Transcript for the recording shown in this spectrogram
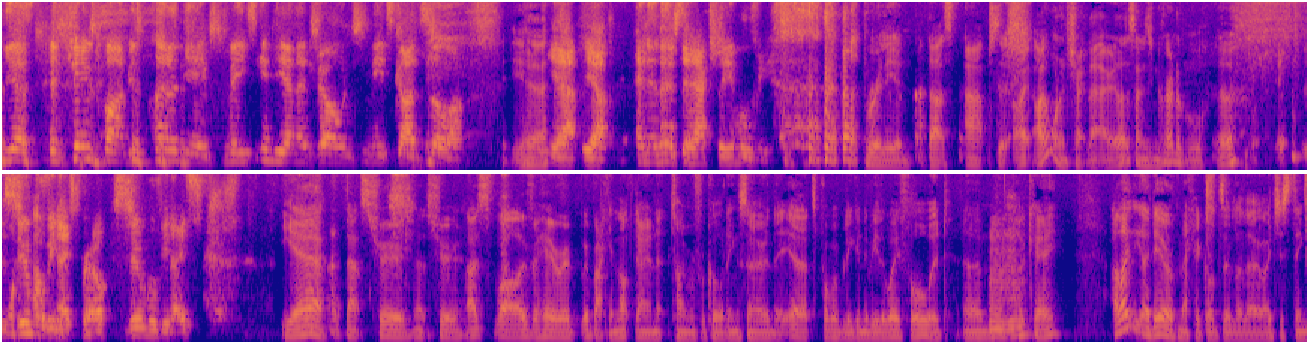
yes, it's James Bond meets Planet of the Apes meets Indiana Jones meets Godzilla. yeah, Yeah, yeah. And then there's actually a movie. brilliant. That's absolute. I, I want to check that out. That sounds incredible. Zoom movie nights, bro. Zoom movie nights. yeah, that's true. That's true. That's well over here. We're, we're back in lockdown at time of recording, so that, yeah, that's probably going to be the way forward. Um, Mhm. Okay, I like the idea of Mecha Godzilla though. I just think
